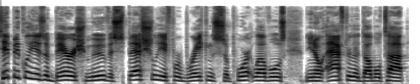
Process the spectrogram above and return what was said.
typically is a bearish move, especially if we're breaking support levels, you know, after the double top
